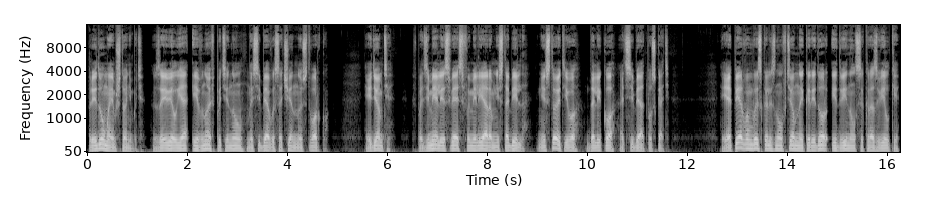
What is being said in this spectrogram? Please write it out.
Придумаем что-нибудь заявил я и вновь потянул на себя высоченную створку. «Идемте. В подземелье связь с фамильяром нестабильна. Не стоит его далеко от себя отпускать». Я первым выскользнул в темный коридор и двинулся к развилке,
